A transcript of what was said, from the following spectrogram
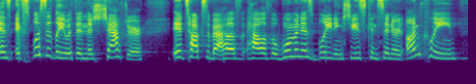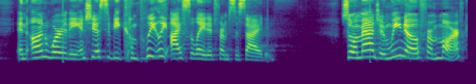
And explicitly within this chapter, it talks about how if, how if a woman is bleeding, she is considered unclean and unworthy, and she has to be completely isolated from society. So imagine, we know from Mark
